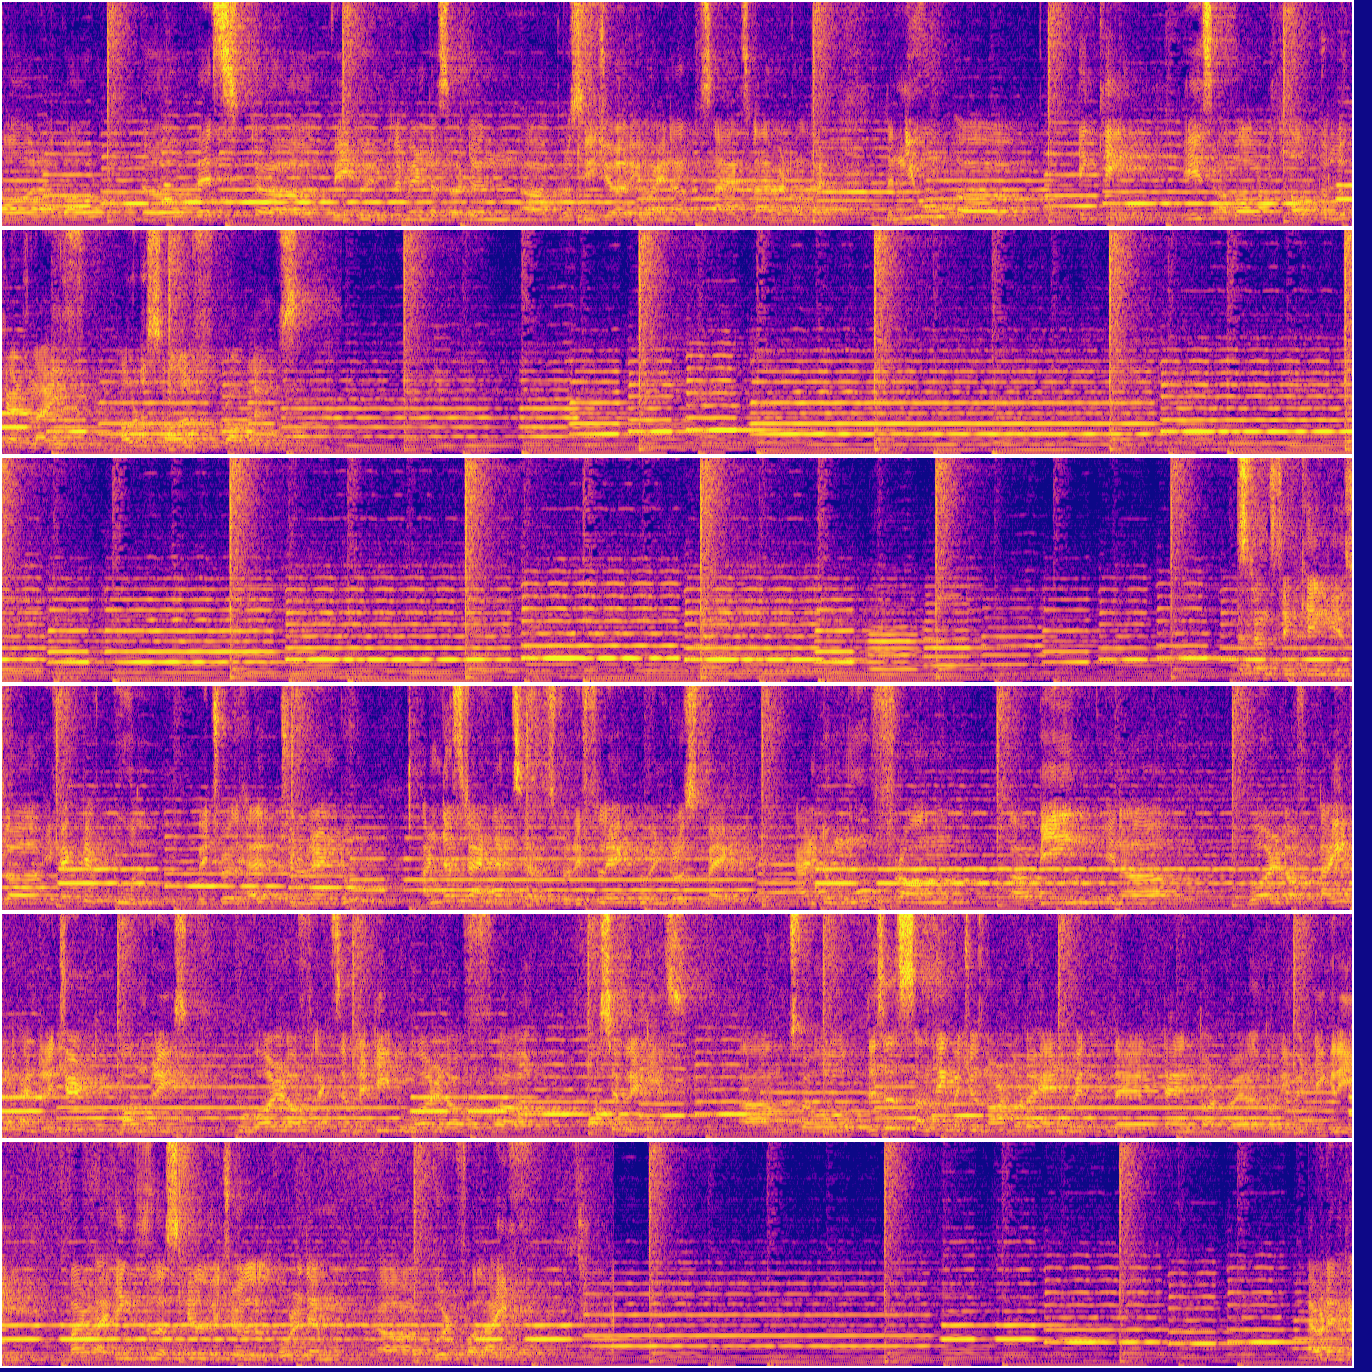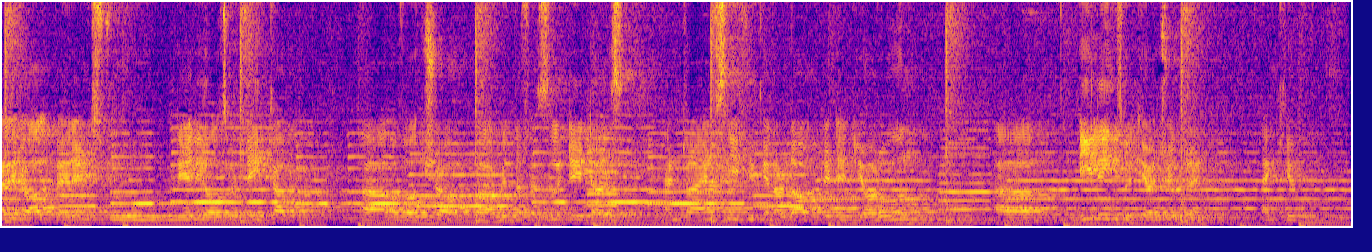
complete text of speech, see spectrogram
or about the best uh, way to implement a certain uh, procedure, you know, in a science lab and all that. The new uh, thinking is about how to look at life, how to solve problems, effective tool which will help children to understand themselves, to reflect, to introspect, and to move from uh, being in a world of tight and rigid boundaries to world of flexibility, to world of uh, possibilities. Um, so this is something which is not going to end with their 10th or 12th or even degree, but I think this is a skill which will hold them uh, good for life. Thank you.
